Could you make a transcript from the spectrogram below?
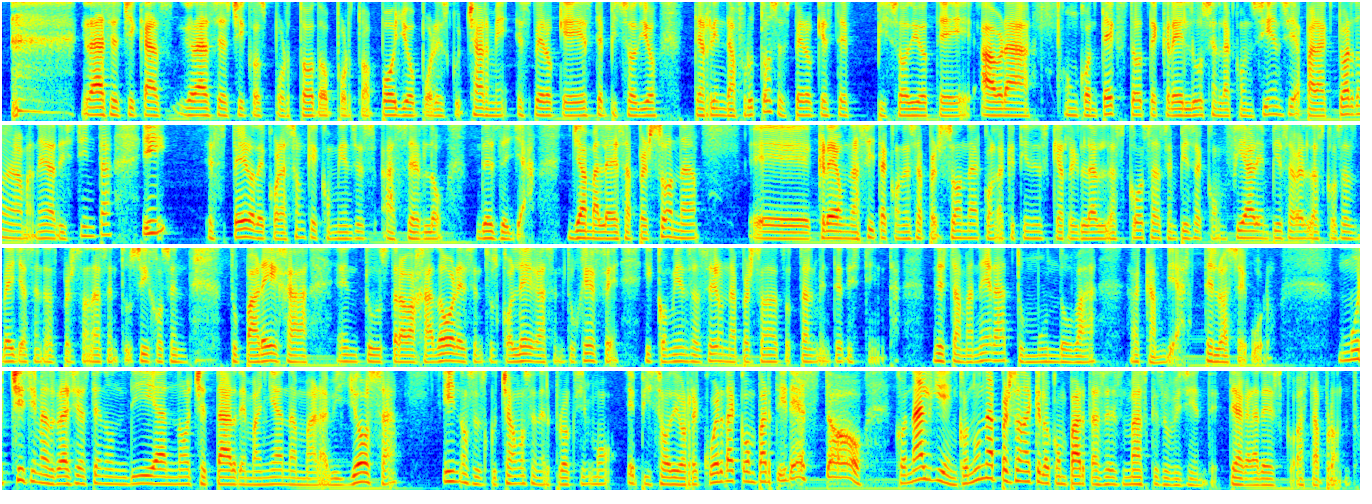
gracias chicas, gracias chicos por todo, por tu apoyo, por escucharme. Espero que este episodio te rinda frutos, espero que este episodio te abra un contexto, te cree luz en la conciencia para actuar de una manera distinta y espero de corazón que comiences a hacerlo desde ya. Llámale a esa persona, eh, crea una cita con esa persona con la que tienes que arreglar las cosas, empieza a confiar, empieza a ver las cosas bellas en las personas, en tus hijos, en tu pareja, en tus trabajadores, en tus colegas, en tu jefe y comienza a ser una persona totalmente distinta. De esta manera tu mundo va a cambiar, te lo aseguro. Muchísimas gracias, ten un día, noche, tarde, mañana maravillosa y nos escuchamos en el próximo episodio. Recuerda compartir esto con alguien, con una persona que lo compartas es más que suficiente. Te agradezco. Hasta pronto.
